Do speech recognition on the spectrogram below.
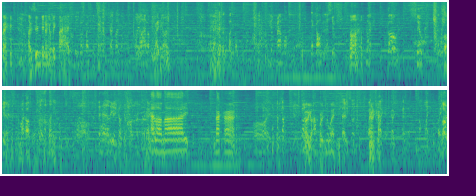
Ray, I've zoomed in on your big fat Hello, mate. Knackered. Oh, your afro's in the way. No,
